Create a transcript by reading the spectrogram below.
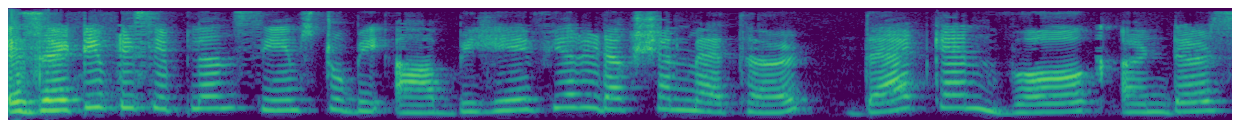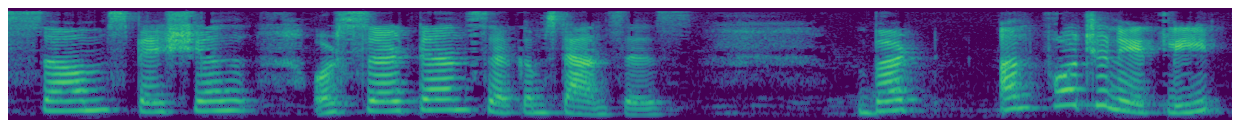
Assertive discipline seems to be a behavior reduction method that can work under some special or certain circumstances. But unfortunately,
